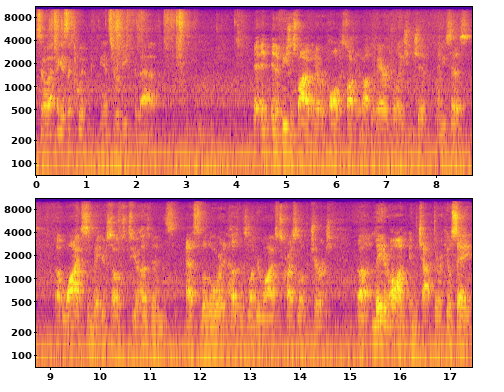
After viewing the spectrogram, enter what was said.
So I guess a quick answer would be for that. In, in Ephesians 5, whenever Paul is talking about the marriage relationship, and he says, uh, Wives, submit yourselves to your husbands as to the Lord, and husbands, love your wives as Christ loved the church. Uh, later on in the chapter, he'll say,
